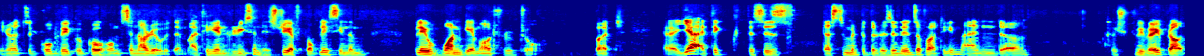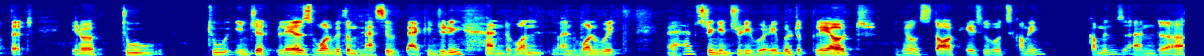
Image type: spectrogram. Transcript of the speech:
You know, it's a go big or go home scenario with them. I think in recent history, I've probably seen them play one game out for a draw. But uh, yeah, I think this is testament to the resilience of our team, and uh, we should be very proud that you know two two injured players, one with a massive back injury and one and one with a hamstring injury, were able to play out you know, Starc, Hazlewood's coming, Cummins, and uh,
